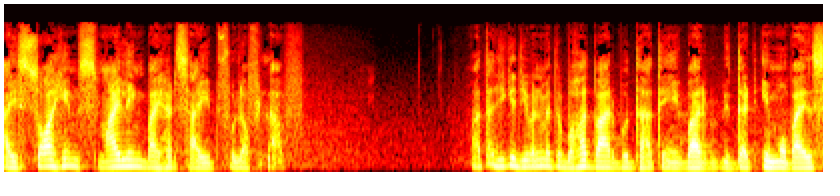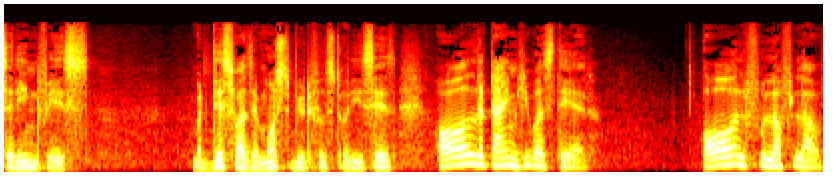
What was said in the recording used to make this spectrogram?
I saw him smiling by her side full of love Mata ji के जीवन में तो बहुत बार बुद्ध आते हैं, एक बार with that immobile serene face but this was a most beautiful story says all the time he was there all full of love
